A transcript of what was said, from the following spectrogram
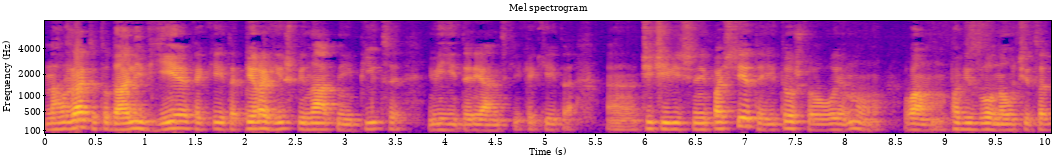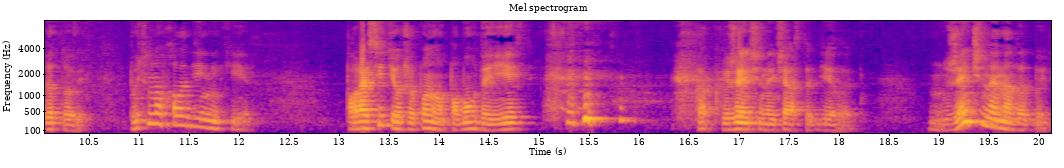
Нагружайте туда оливье, какие-то пироги шпинатные, пиццы вегетарианские, какие-то э, чечевичные паштеты и то, что вы, ну, вам повезло научиться готовить. Пусть оно в холодильнике есть. Попросите его, чтобы он вам помог доесть. Как женщины часто делают. Женщиной надо быть.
